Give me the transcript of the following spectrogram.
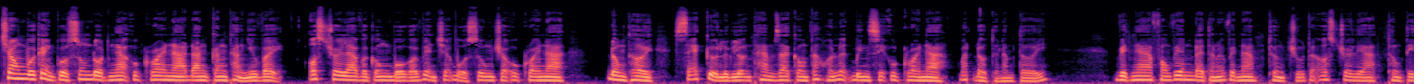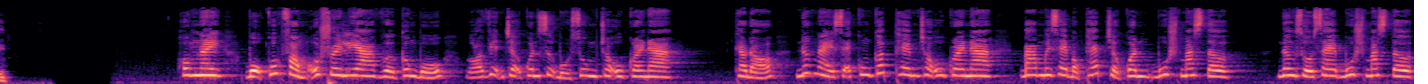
Trong bối cảnh cuộc xung đột Nga-Ukraine đang căng thẳng như vậy, Australia vừa công bố gói viện trợ bổ sung cho Ukraine, đồng thời sẽ cử lực lượng tham gia công tác huấn luyện binh sĩ Ukraine bắt đầu từ năm tới. Việt Nga, phóng viên Đài tiếng nói Việt Nam thường trú tại Australia thông tin. Hôm nay, Bộ Quốc phòng Australia vừa công bố gói viện trợ quân sự bổ sung cho Ukraine. Theo đó, nước này sẽ cung cấp thêm cho Ukraine 30 xe bọc thép chở quân Bushmaster, nâng số xe Bushmaster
